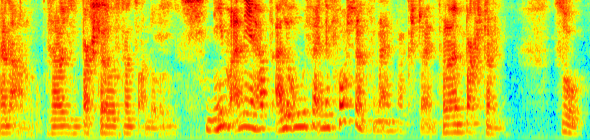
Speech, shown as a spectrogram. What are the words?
Keine Ahnung. Wahrscheinlich ist ein Backstein was ganz anderes. Ich nehme an, ihr habt alle ungefähr eine Vorstellung von einem Backstein. Von einem Backstein. So.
